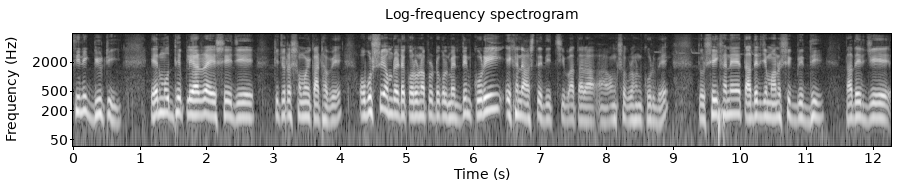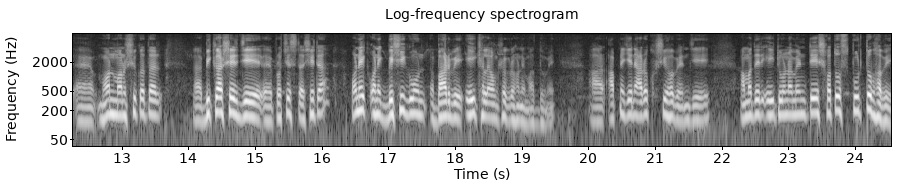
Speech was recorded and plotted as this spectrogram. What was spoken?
সিনিক বিউটি এর মধ্যে প্লেয়াররা এসে যে কিছুটা সময় কাটাবে, অবশ্যই আমরা এটা করোনা প্রোটোকল মেনটেন করেই এখানে আসতে দিচ্ছি বা তারা অংশগ্রহণ করবে। তো সেইখানে তাদের যে মানসিক বৃদ্ধি, তাদের যে মন মানসিকতার বিকাশের যে প্রচেষ্টা, সেটা অনেক অনেক বেশি গুণ বাড়বে এই খেলায় অংশগ্রহণের মাধ্যমে। আর আপনি জেনে আরও খুশি হবেন যে, আমাদের এই টুর্নামেন্টে স্বতঃস্ফূর্তভাবে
